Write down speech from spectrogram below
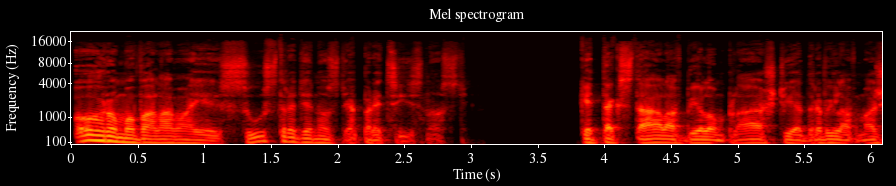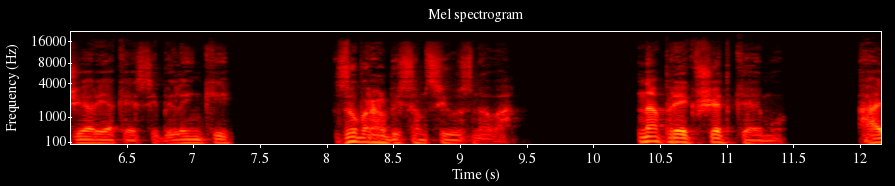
Ohromovala ma jej sústredenosť a precíznosť. Keď tak stála v bielom plášti a drvila v mažiari akési bylinky, zobral by som si ju znova. Napriek všetkému, aj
